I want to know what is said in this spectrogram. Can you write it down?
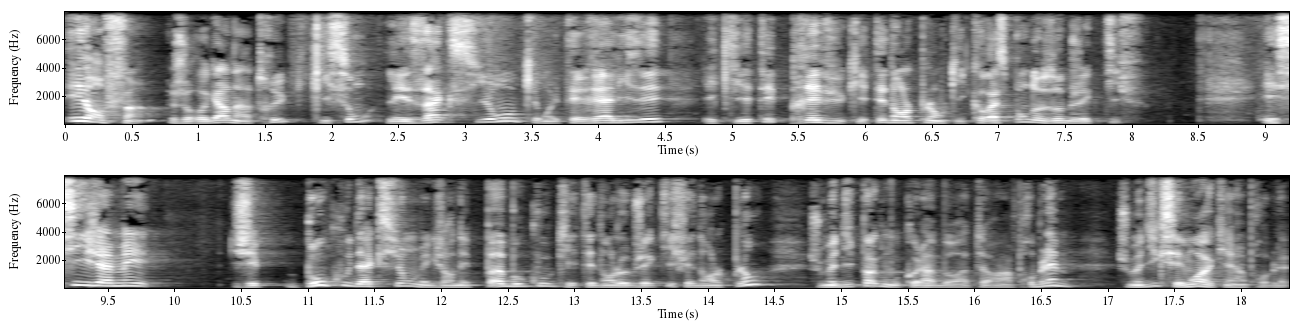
Et enfin, je regarde un truc qui sont les actions qui ont été réalisées et qui étaient prévues, qui étaient dans le plan, qui correspondent aux objectifs. Et si jamais j'ai beaucoup d'actions, mais que j'en ai pas beaucoup qui étaient dans l'objectif et dans le plan, je me dis pas que mon collaborateur a un problème, je me dis que c'est moi qui ai un problème.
